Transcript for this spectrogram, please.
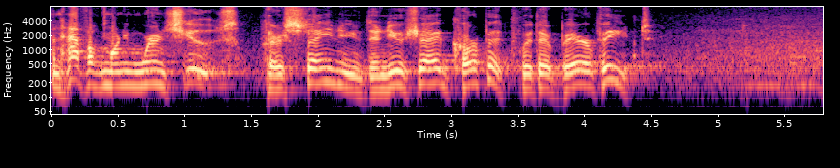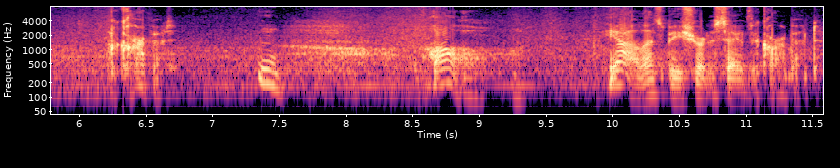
and half of them aren't even wearing shoes. They're staining the new shag carpet with their bare feet. A carpet? Hmm. Oh. Yeah, let's be sure to save the carpet.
